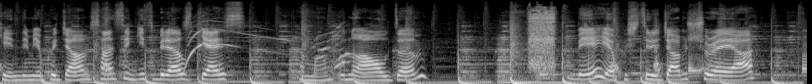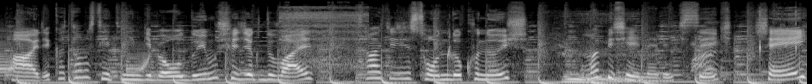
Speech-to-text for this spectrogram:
kendim yapacağım. Sense git biraz gez. Tamam bunu aldım. Ve yapıştıracağım şuraya. Harika tam istediğim gibi oldu. Yumuşacık duvar. Sadece son dokunuş. Ama bir şeyler eksik. Şey.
